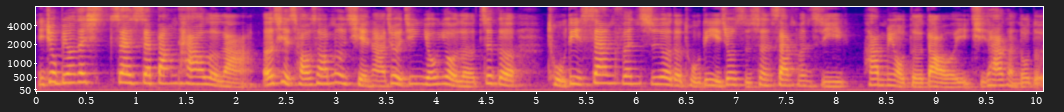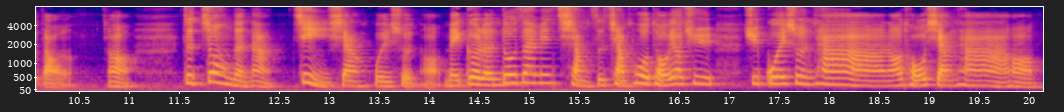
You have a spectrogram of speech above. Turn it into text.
你就不用再再再帮他了啦。而且曹操目前啊，就已经拥有了这个土地三分之二的土地，也就只剩三分之一他没有得到而已，其他可能都得到了啊。这众人呐，竞相归顺哦，每个人都在那边抢着抢破头要去去归顺他啊，然后投降他啊，哈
